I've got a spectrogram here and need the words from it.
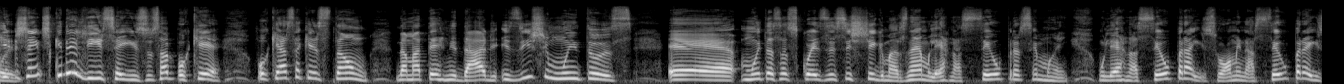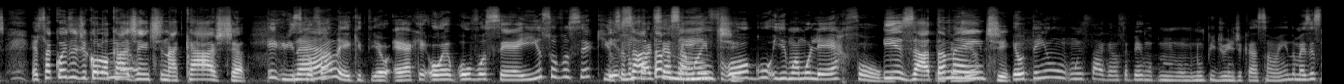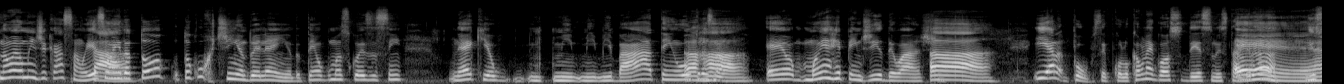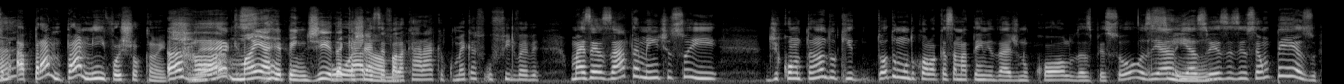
Que- gente, que delícia isso, sabe por quê? Porque essa questão da maternidade, existe muitos. É, muitas essas coisas, esses estigmas, né? Mulher nasceu pra ser mãe, mulher nasceu pra isso, homem nasceu pra isso. Essa coisa de colocar a Não. gente na caixa. Isso né? que eu falei, que é, ou, é- ou você é isso ou você é aquilo. Você não pode ser essa mãe Exatamente. fogo e uma mulher fogo. Exatamente. entendeu? Eu tenho um Instagram, você pergunta, não, pediu indicação ainda, mas esse não é uma indicação. Esse Tá. eu ainda tô, tô curtindo ele ainda. Tem algumas coisas assim, né, que eu me, me, me batem, outras Aham. não. É Mãe Arrependida, eu acho. Ah, E ela, pô, você colocar um negócio desse no Instagram, É. isso a, pra, pra mim foi chocante, aham. né? Que Mãe arrependida, Poxa, aí caramba. você fala, caraca, como é que o filho vai ver? Mas é exatamente isso aí. De contando que todo mundo coloca essa maternidade no colo das pessoas e, a- e às vezes isso é um peso.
